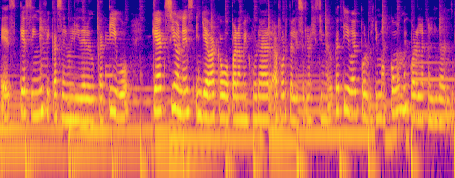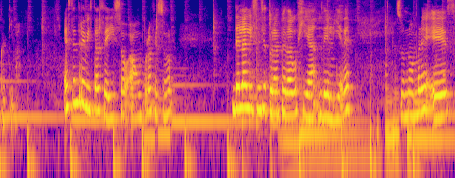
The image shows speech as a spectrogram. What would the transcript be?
es qué significa ser un líder educativo, qué acciones lleva a cabo para mejorar, a fortalecer la gestión educativa y por último cómo mejora la calidad educativa. Esta entrevista se hizo a un profesor de la licenciatura en pedagogía del IEDEP. Su nombre es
